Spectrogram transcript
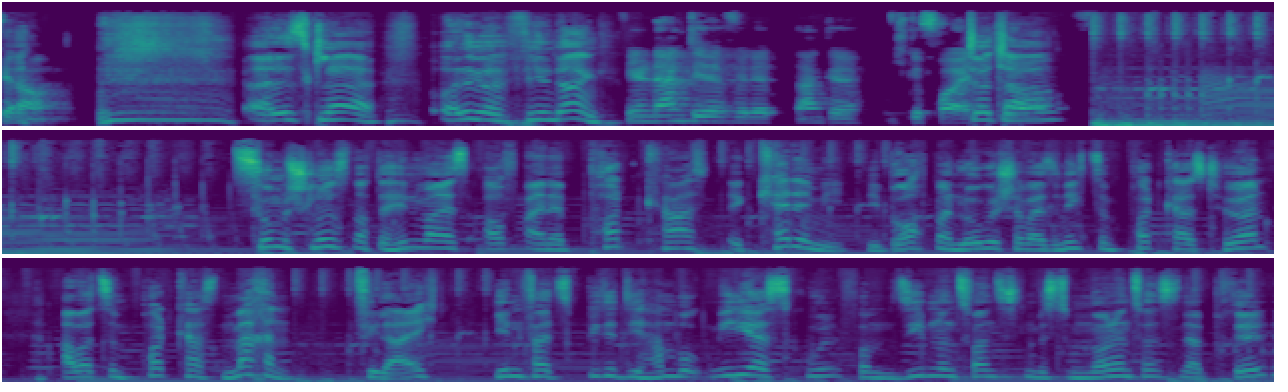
genau. Alles klar. Oliver, vielen Dank. Vielen Dank dir, Philipp. Danke. Ich gefreut. Ciao, ciao. Zum Schluss noch der Hinweis auf eine Podcast Academy. Die braucht man logischerweise nicht zum Podcast hören, aber zum Podcast machen vielleicht. Jedenfalls bietet die Hamburg Media School vom 27. bis zum 29. April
